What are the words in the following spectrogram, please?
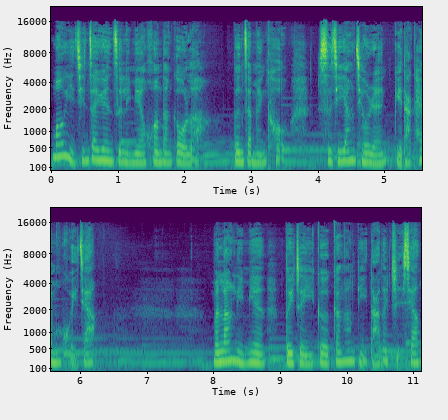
猫已经在院子里面晃荡够了，蹲在门口，伺机央求人给它开门回家。门廊里面堆着一个刚刚抵达的纸箱，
